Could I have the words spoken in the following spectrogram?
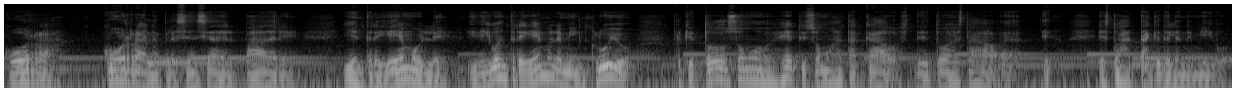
corra, corra a la presencia del Padre y entreguémosle. Y digo entreguémosle, me incluyo, porque todos somos objeto y somos atacados de todos eh, estos ataques del enemigo,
